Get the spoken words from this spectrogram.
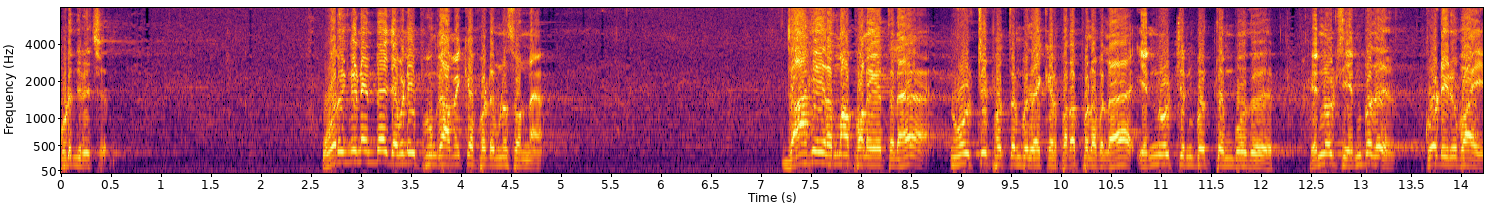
முடிஞ்சிருச்சு. ஒருங்கிணைந்த ஜவுளி பூங்கா அமைக்கப்படும்னு சொன்னேன். ஜாகீர் அம்மா பாளையத்தில் நூற்றி பத்தொன்பது ஏக்கர் பரப்பளவில் எண்ணூற்றி எண்பத்தி ஒன்பது எண்ணூற்றி எண்பது கோடி ரூபாய்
